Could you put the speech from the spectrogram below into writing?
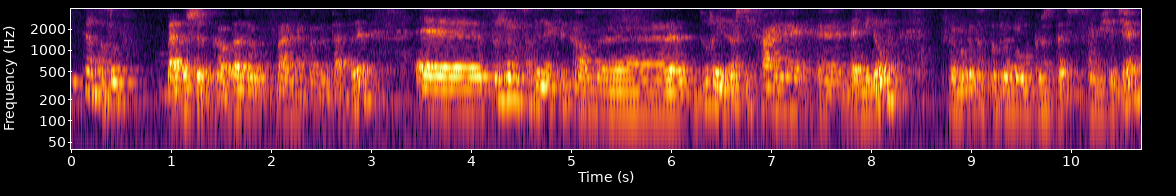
I w ten sposób, bardzo szybko, bardzo małym nakładem pracy, e, stworzyłem sobie leksykon e, dużej ilości fajnych e, terminów, które mogę bez problemu wykorzystać w swoim świecie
